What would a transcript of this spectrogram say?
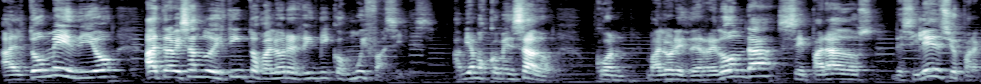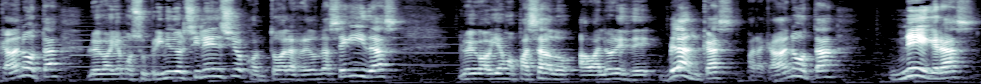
al Do medio atravesando distintos valores rítmicos muy fáciles. Habíamos comenzado con valores de redonda separados de silencios para cada nota, luego habíamos suprimido el silencio con todas las redondas seguidas, luego habíamos pasado a valores de blancas para cada nota, negras,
